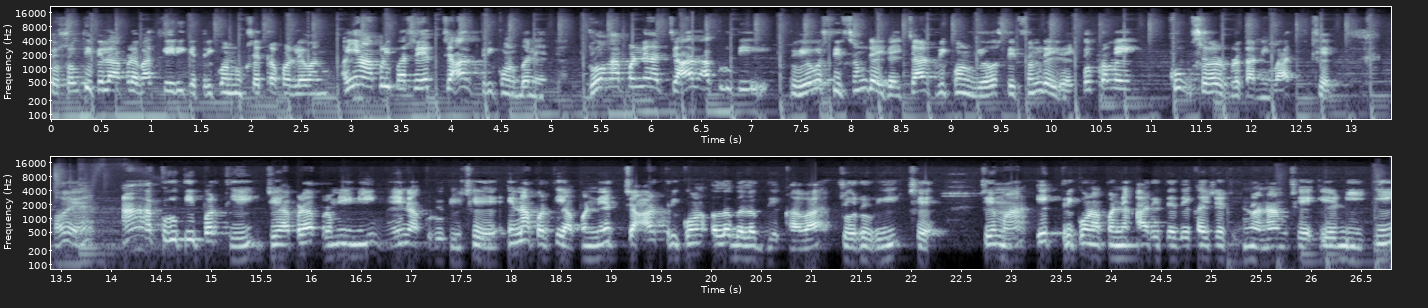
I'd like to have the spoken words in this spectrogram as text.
તો સૌથી પહેલા આપણે વાત કરી કે ત્રિકોણનું ક્ષેત્રફળ લેવાનું. અહીંયા આપણી પાસે ચાર ત્રિકોણ બને છે. જો આપણને આ ચાર આકૃતિ વ્યવસ્થિત સમજાઈ જાય, ચાર ત્રિકોણ વ્યવસ્થિત સમજાઈ જાય, તો પ્રમેય ખૂબ સરળ પ્રકારની વાત છે. હવે, આ આકૃતિ પરથી જે આપણા પ્રમેયની મેઇન આકૃતિ છે, એના પરથી આપણને ચાર ત્રિકોણ અલગ અલગ દેખાવા જરૂરી છે. જેમાં એક ત્રિકોણ આપણને આ રીતે દેખાય છે, જેનું નામ છે એડીઈ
